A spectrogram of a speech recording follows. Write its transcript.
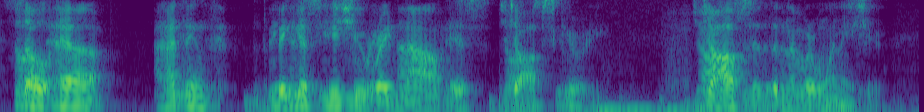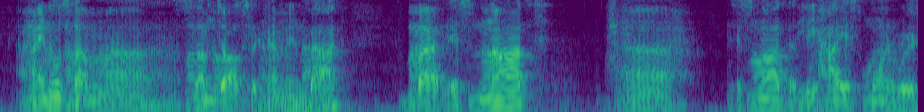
So, uh, I think the biggest issue right now is job security. Jobs is the number one issue. I know some uh, some jobs are coming back, but it's not uh, it's not at the highest point where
